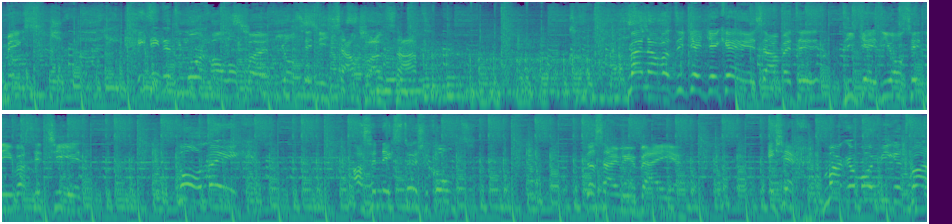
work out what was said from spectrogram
Mix. Ik denk dat hij morgen al op uh, Dion Sydney Soundcloud staat. Mijn naam was DJ JK en samen met de DJ Dion Sydney was dit It. Volgende week, als er niks tussen komt, dan zijn we weer bij je. Ik zeg, maak een mooi weekend van.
